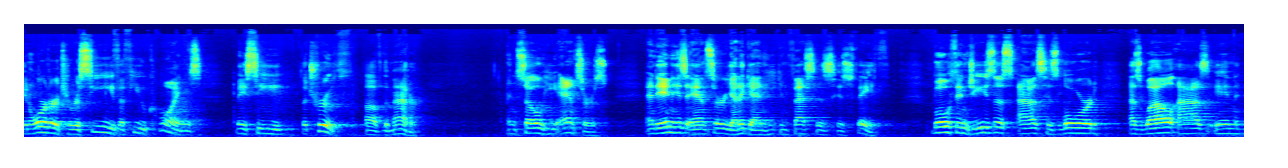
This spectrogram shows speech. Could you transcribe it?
in order to receive a few coins, may see the truth of the matter. And so he answers, and in his answer, yet again, he confesses his faith both in Jesus as his Lord, as well as in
